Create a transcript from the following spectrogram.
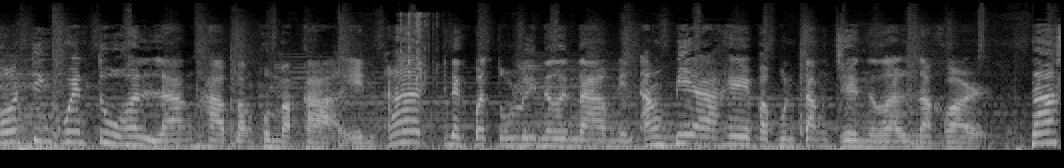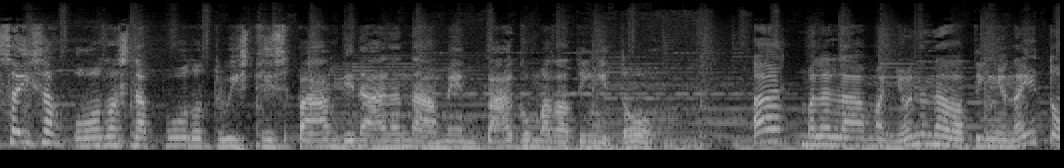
Konting kwentuhan lang habang kumakain at pinagpatuloy na rin namin ang biyahe papuntang General Nakar. Nasa isang oras na puro twisties pa ang dinaanan namin bago marating ito. At malalaman nyo na narating nyo na ito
